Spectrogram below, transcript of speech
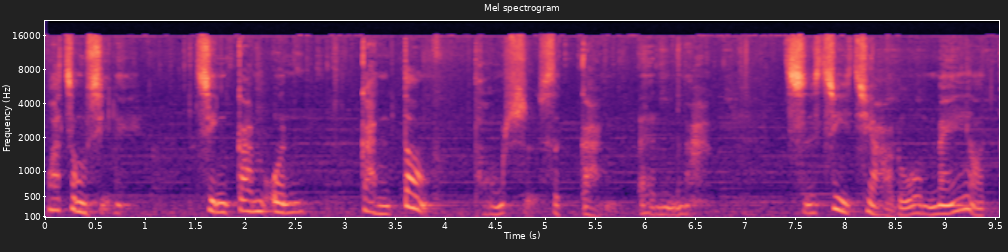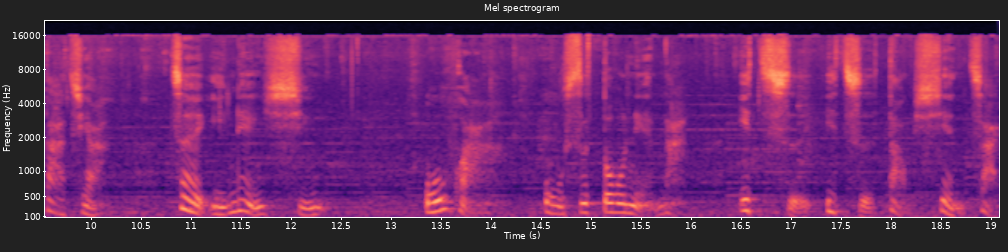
我总是呢真感恩、感动，同时是感恩呐、实际假如没有大家这一念心，无法五十多年呐、一直一直到现在，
